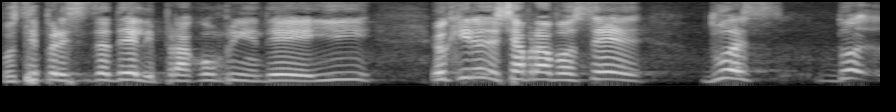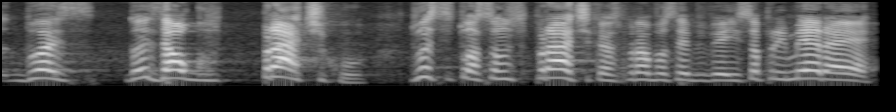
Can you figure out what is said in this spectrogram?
Você precisa dele para compreender. E eu queria deixar para você duas, duas, dois algo prático, duas situações práticas para você viver isso. A primeira é,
